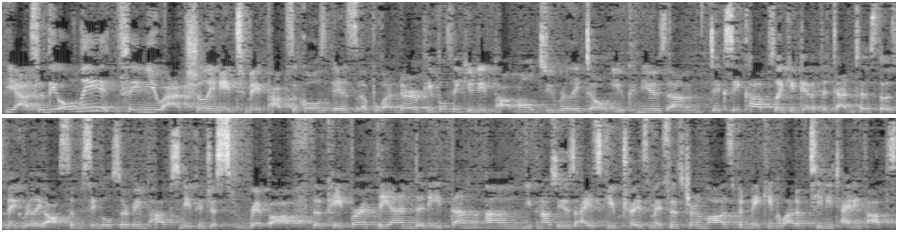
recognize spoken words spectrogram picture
Yeah, so the only thing you actually need to make popsicles is a blender. People think you need pop molds. You really don't. You can use um, Dixie cups like you get at the dentist. Those make really awesome single serving pops, and you can just rip off the paper at the end and eat them. Um, you can also use ice cube trays. My sister in law has been making a lot of teeny tiny pops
